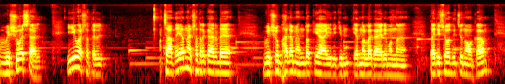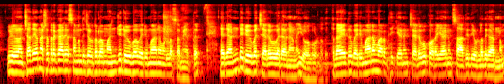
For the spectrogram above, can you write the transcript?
വിഷുവശാൽ ഈ വർഷത്തിൽ ചതയ നക്ഷത്രക്കാരുടെ വിഷുഫലം എന്തൊക്കെയായിരിക്കും എന്നുള്ള കാര്യമൊന്ന് പരിശോധിച്ച് നോക്കാം. ചതയ നക്ഷത്രക്കാരെ സംബന്ധിച്ചിടത്തോളം അഞ്ച് രൂപ വരുമാനമുള്ള സമയത്ത് രണ്ട് രൂപ ചെലവ് വരാനാണ് യോഗമുള്ളത്. അതായത് വരുമാനം വർദ്ധിക്കാനും ചെലവ് കുറയാനും സാധ്യതയുള്ളത് കാരണം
